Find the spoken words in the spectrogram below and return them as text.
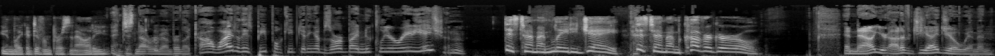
in like a different personality, and just not remember. Like, oh, why do these people keep getting absorbed by nuclear radiation? This time I'm Lady Jaye. This time I'm Cover Girl. And now you're out of G.I. Joe women.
